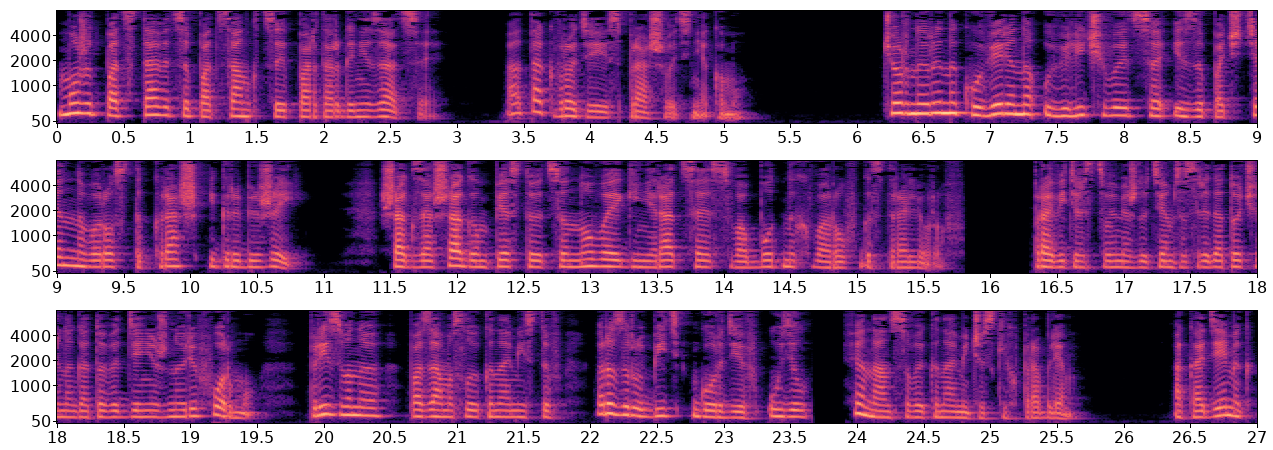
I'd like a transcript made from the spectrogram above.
может подставиться под санкции парторганизации, а так вроде и спрашивать некому. Черный рынок уверенно увеличивается из-за почтенного роста краж и грабежей. Шаг за шагом пестуется новая генерация свободных воров-гастролеров. Правительство, между тем, сосредоточенно готовит денежную реформу, призванную, по замыслу экономистов, разрубить Гордиев узел финансово-экономических проблем. Академик,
